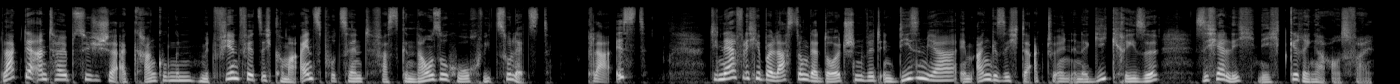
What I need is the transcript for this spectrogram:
lag der Anteil psychischer Erkrankungen mit 44,1 Prozent fast genauso hoch wie zuletzt. Klar ist, die nervliche Belastung der Deutschen wird in diesem Jahr im Angesicht der aktuellen Energiekrise sicherlich nicht geringer ausfallen.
